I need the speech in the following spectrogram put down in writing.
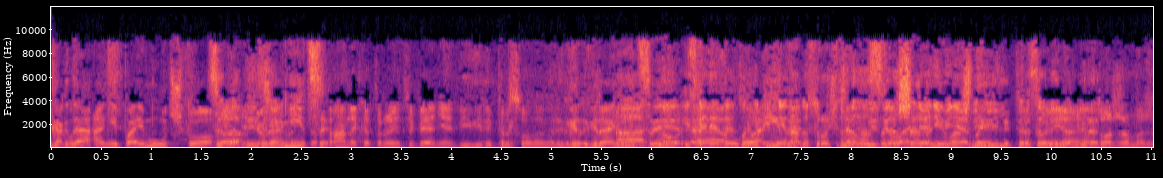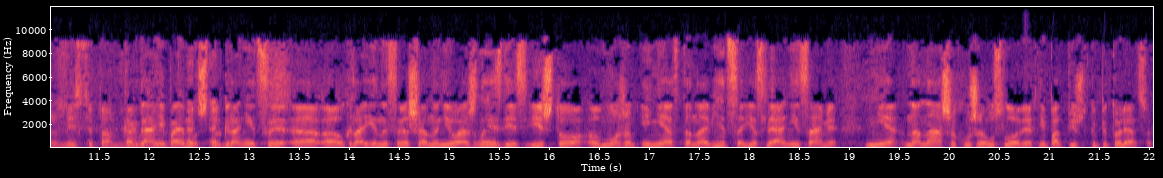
когда они поймут, что Цитаты э, границы... страны, которые тебя не объявили персоной. Границы а, ну, исходя из э, этой логики, мне надо срочно для нас совершенно не важны. персоной. Я тоже мы же вместе там. Когда они поймут, что границы э, Украины совершенно не важны здесь, и что можем и не остановиться, если они сами не на наших уже условиях не подпишут капитуляцию.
